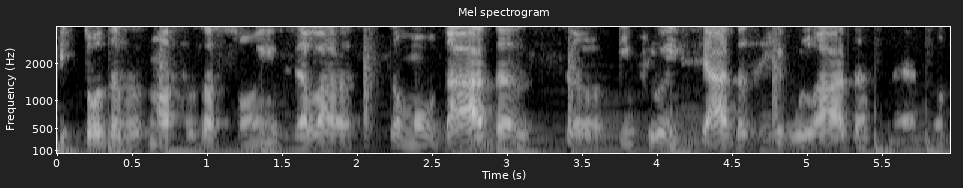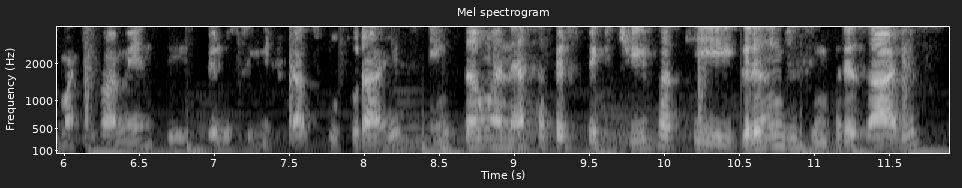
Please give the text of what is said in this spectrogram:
e todas as nossas ações, elas são moldadas, influenciadas, reguladas, né, normativamente pelos significados culturais. Então é nessa perspectiva que grandes empresários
